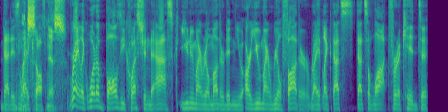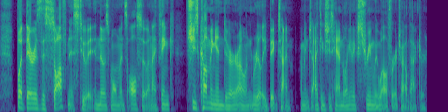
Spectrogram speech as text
that is like, like softness. Right. Like, what a ballsy question to ask. You knew my real mother, didn't you? Are you my real father? Right. Like, that's, that's a lot for a kid to, but there is this softness to it in those moments also. And I think she's coming into her own really big time. I mean, I think she's handling it extremely well for a child actor.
